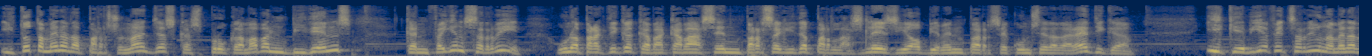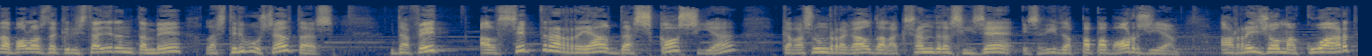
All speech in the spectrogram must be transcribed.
i tota mena de personatges que es proclamaven vidents que en feien servir, una pràctica que va acabar sent perseguida per l'Església, òbviament per ser considerada herètica i que havia fet servir una mena de boles de cristall eren també les tribus celtes. De fet, el sceptre real d'Escòcia, que va ser un regal d'Alexandre VI, és a dir, del papa Borgia, al rei Jaume IV,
